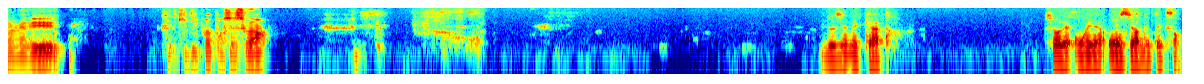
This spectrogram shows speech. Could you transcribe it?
On a vu. C'est qui dit prêt pour ce soir. Deuxième et quatre sur les 11 yards des Texans.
